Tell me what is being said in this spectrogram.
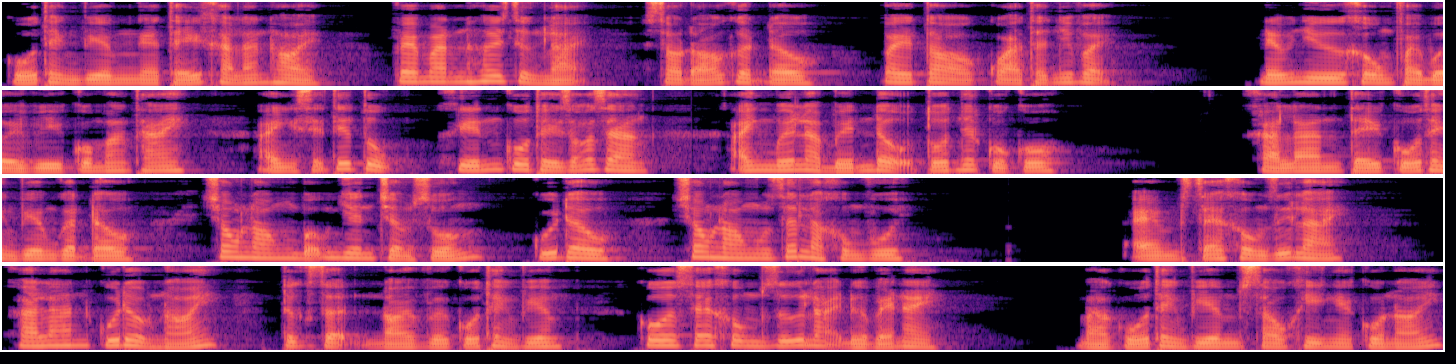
Cố Thành Viêm nghe thấy Khả Lan hỏi, vẻ mặt hơi dừng lại, sau đó gật đầu, bày tỏ quả thật như vậy. Nếu như không phải bởi vì cô mang thai, anh sẽ tiếp tục khiến cô thấy rõ ràng anh mới là bến đậu tốt nhất của cô. Khả Lan thấy Cố Thành Viêm gật đầu, trong lòng bỗng nhiên trầm xuống, cúi đầu, trong lòng rất là không vui. "Em sẽ không giữ lại." Khả Lan cúi đầu nói, tức giận nói với Cố Thành Viêm, cô sẽ không giữ lại đứa bé này. Mà Cố Thành Viêm sau khi nghe cô nói,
